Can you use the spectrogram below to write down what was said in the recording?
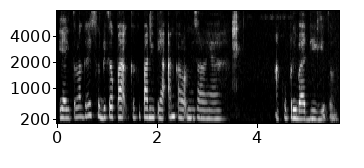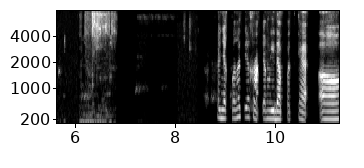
ya itulah guys lebih ke ke kepanitiaan kalau misalnya aku pribadi gitu. Banyak banget ya Kak yang didapat kayak eh,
